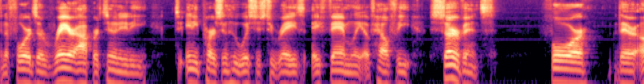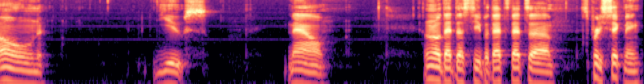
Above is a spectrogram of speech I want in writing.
and affords a rare opportunity to any person who wishes to raise a family of healthy servants for their own use. Now, I don't know what that does to you, but that's that's uh it's pretty sickening.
